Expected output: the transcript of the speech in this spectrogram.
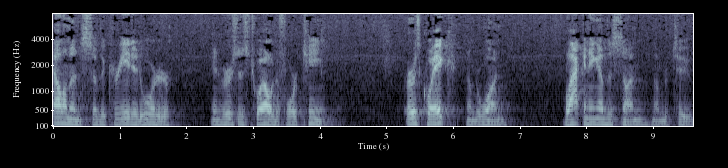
elements of the created order in verses 12 to 14. Earthquake, number one. Blackening of the sun, number two.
